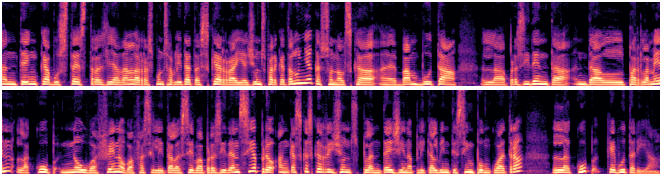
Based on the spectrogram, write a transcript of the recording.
entenc que vostès traslladen la responsabilitat a Esquerra i a Junts per Catalunya, que són els que eh, van votar la presidenta del Parlament. La CUP no ho va fer, no va facilitar la seva presidència, però en cas que Esquerra i Junts plantegin aplicar el 25.4, la CUP què votaria?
